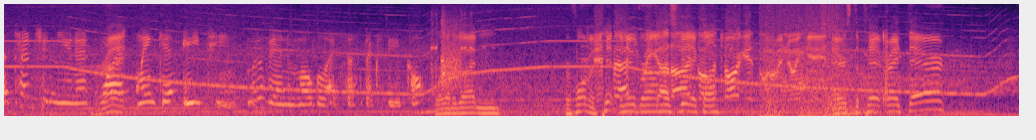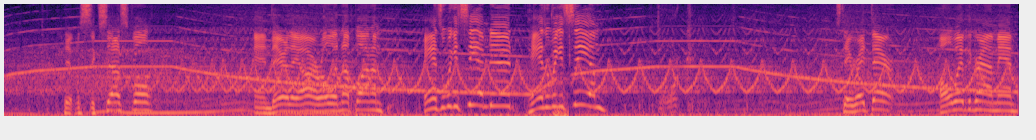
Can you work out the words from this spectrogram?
Attention unit Right. 1, Lincoln 18. Move in and mobilize suspect's vehicle. We're going to go ahead and perform a pit Dispatch, maneuver on this vehicle. On the target, moving to engage. There's the pit right there. Pit was successful. And there they are, rolling up on him. Hands where we can see him, dude. Hands where we can see him. Stay right there. All the way to the ground, man.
